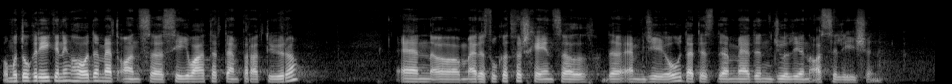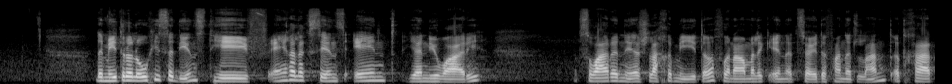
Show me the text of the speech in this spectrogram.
We moeten ook rekening houden met onze zeewatertemperaturen. En um, er is ook het verschijnsel, de MJO, dat is de Madden-Julian Oscillation. De meteorologische dienst heeft eigenlijk sinds eind januari zware neerslag gemeten, voornamelijk in het zuiden van het land. Het gaat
